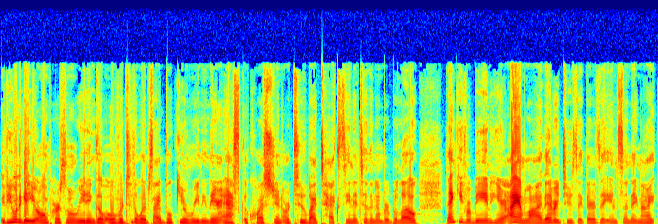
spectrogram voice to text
if you want to get your own personal reading, go over to the website, book your reading there, ask a question or two by texting it to the number below. Thank you for being here. I am live every Tuesday, Thursday, and Sunday night.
